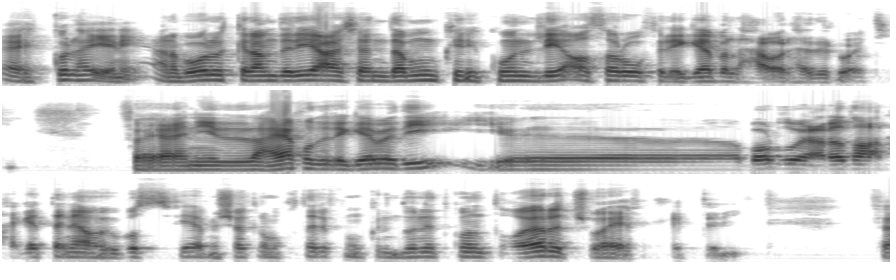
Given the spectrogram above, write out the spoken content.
آه، كلها يعني أنا بقول الكلام ده ليه؟ عشان ده ممكن يكون ليه أثره في الإجابة اللي هقولها دلوقتي. فيعني اللي هياخد الإجابة دي برضه يعرضها على حاجات تانية أو يبص فيها بشكل مختلف ممكن الدنيا تكون اتغيرت شوية في الحتة دي. ف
